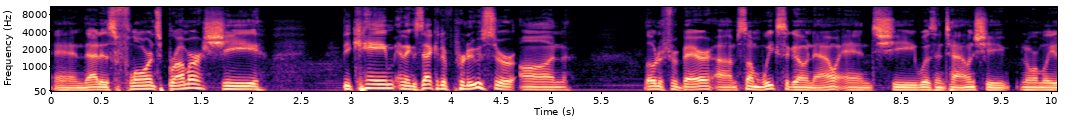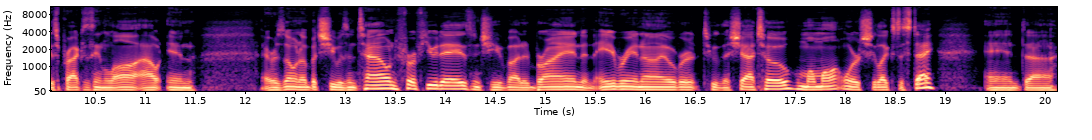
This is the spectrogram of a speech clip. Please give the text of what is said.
and that is Florence Bruemmer. She became an executive producer on Loaded for Bear um, some weeks ago now, and she was in town. She normally is practicing law out in Arizona, but she was in town for a few days, and she invited Brian and Avery and I over to the Chateau Marmont, where she likes to stay, and. Uh,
